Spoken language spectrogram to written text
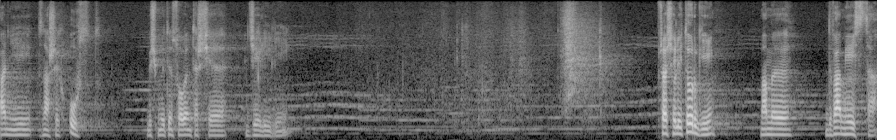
ani z naszych ust, byśmy tym słowem też się dzielili. W czasie liturgii mamy dwa miejsca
